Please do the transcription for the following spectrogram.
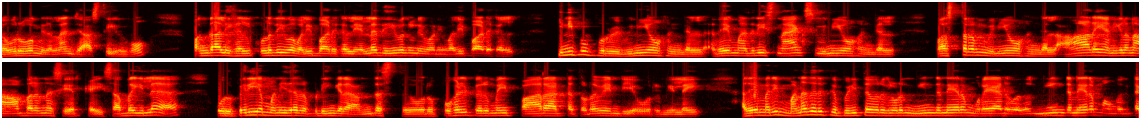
கௌரவம் இதெல்லாம் ஜாஸ்தி இருக்கும். பங்காளிகள் குலதெய்வ வழிபாடுகள் எல்லா தெய்வங்களின் வழிபாடுகள் இனிப்பு பொருள் விநியோகங்கள் அதே மாதிரி ஸ்நாக்ஸ் விநியோகங்கள் வஸ்திரம் விநியோகங்கள் ஆடை அணிகளான ஆபரண சேர்க்கை சபையில ஒரு பெரிய மனிதர் அப்படிங்கிற அந்தஸ்து ஒரு புகழ் பெருமை பாராட்ட தொட வேண்டிய ஒரு நிலை அதே மாதிரி மனதிற்கு பிடித்தவர்களுடன் நீண்ட நேரம் உரையாடுவதும் நீண்ட நேரம் அவங்க கிட்ட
